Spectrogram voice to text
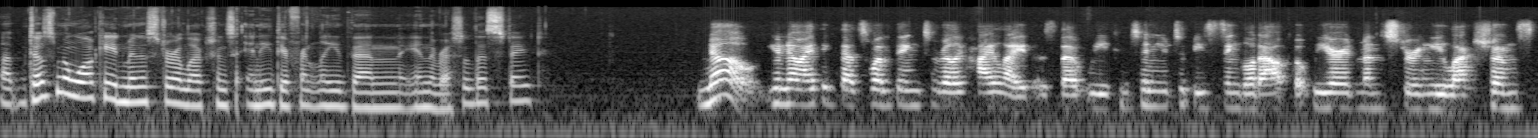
Uh, does Milwaukee administer elections any differently than in the rest of the state? No, you know, I think that's one thing to really highlight is that we continue to be singled out, but we are administering elections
